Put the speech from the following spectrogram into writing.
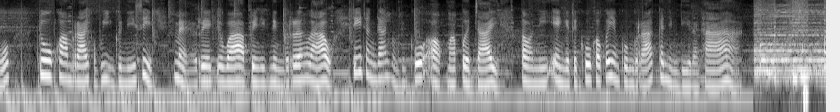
ดูความร้ายของผู้หญิงคนนี้สิ แหมเรียกได้ว่าเป็นอีกหนึ่งเรื่องราวที่ทางด้านของทั้งคู่ออกมาเปิดใจ ตอนนี้เองเนี่ยทั้งคู่เขาก็ยังคงรักกันอย่างดีแหละค่ะ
